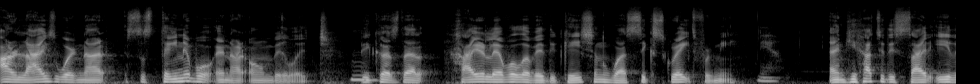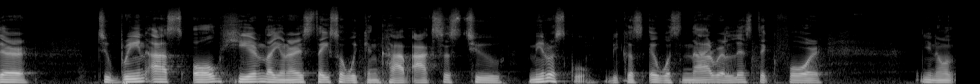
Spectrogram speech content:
our lives were not sustainable in our own village because the higher level of education was sixth grade for me. Yeah. And he had to decide either to bring us all here in the United States so we can have access to middle school because it was not realistic for you know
